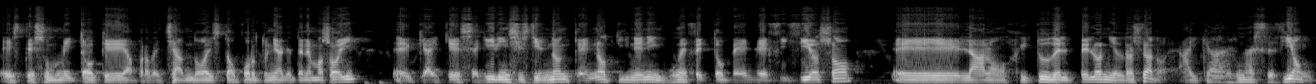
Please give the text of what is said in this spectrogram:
este es un mito que aprovechando esta oportunidad que tenemos hoy, eh, que hay que seguir insistiendo en que no tiene ningún efecto beneficioso la longitud del pelo ni el rasurado. Hay que hacer una excepción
